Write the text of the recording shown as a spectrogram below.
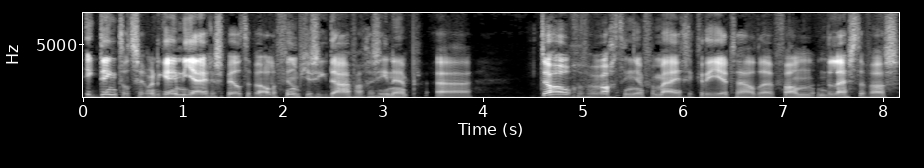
ik denk dat zeg maar, de game die jij gespeeld hebt en alle filmpjes die ik daarvan gezien heb... eh, te hoge verwachtingen voor mij gecreëerd hadden van The Last of Us...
